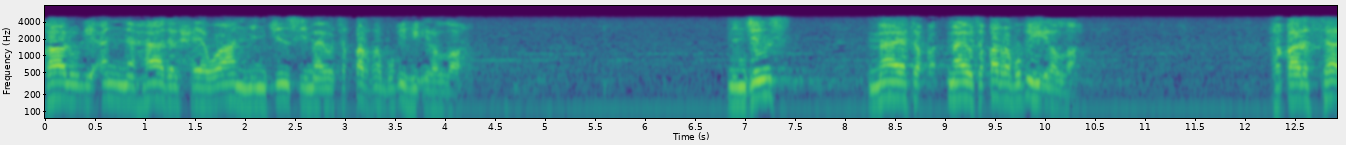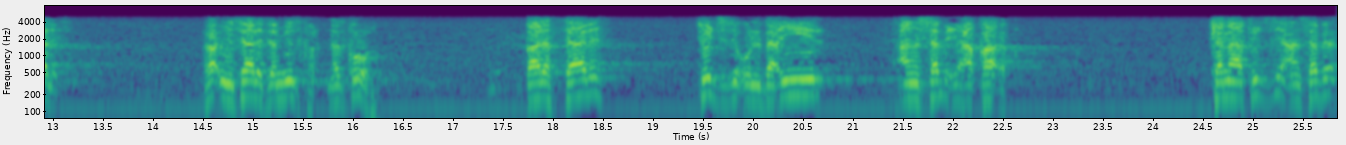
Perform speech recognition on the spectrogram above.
قالوا لأن هذا الحيوان من جنس ما يتقرب به إلى الله. من جنس ما, ما يتقرب به إلى الله. فقال الثالث رأي ثالث لم يذكر نذكره. قال الثالث تجزئ البعير عن سبع عقائق. كما تجزئ عن سبع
